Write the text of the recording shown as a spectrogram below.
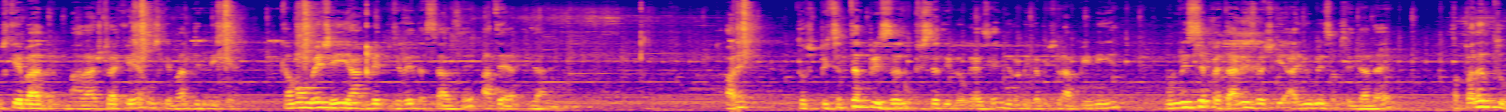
उसके बाद महाराष्ट्र के हैं, उसके बाद दिल्ली के हैं। कमोबेश यही आंकड़े पिछले दस साल से आते जा रहे हैं। और तो पिछहत्तर फ़ीसदी लोग ऐसे हैं जिन्होंने कभी शराब पी नहीं है। उन्नीस से पैंतालीस वर्ष की आयु में सबसे ज़्यादा है। और परंतु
